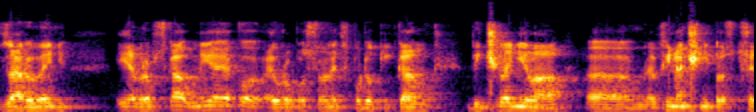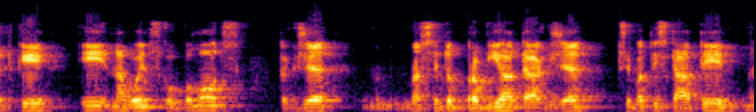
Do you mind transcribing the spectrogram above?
Zároveň i Evropská unie jako europoslanec podotýkám, vyčlenila eh, finanční prostředky i na vojenskou pomoc, takže vlastně to probíhá tak, že třeba ty státy eh,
